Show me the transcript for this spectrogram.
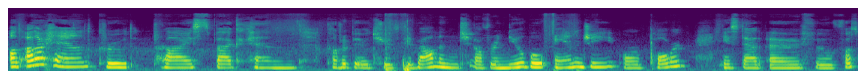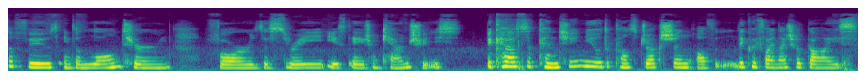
On the other hand, crude price spike can contribute to the development of renewable energy or power instead of fossil fuels in the long term for the three East Asian countries. Because the continued construction of liquefied natural gas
